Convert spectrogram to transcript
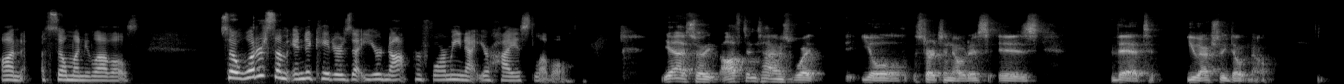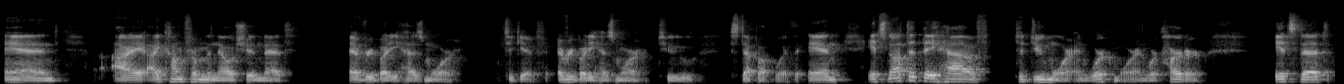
on so many levels. So, what are some indicators that you're not performing at your highest level? Yeah. So, oftentimes, what you'll start to notice is that you actually don't know. And I, I come from the notion that everybody has more to give, everybody has more to step up with. And it's not that they have to do more and work more and work harder, it's that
